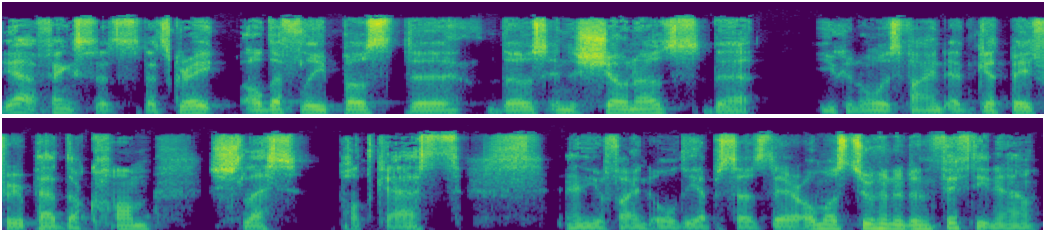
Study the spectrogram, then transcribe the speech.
Yeah, thanks. That's that's great. I'll definitely post the those in the show notes that you can always find at getpaidforyourpad.com slash podcasts. And you'll find all the episodes there. Almost 250 now.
